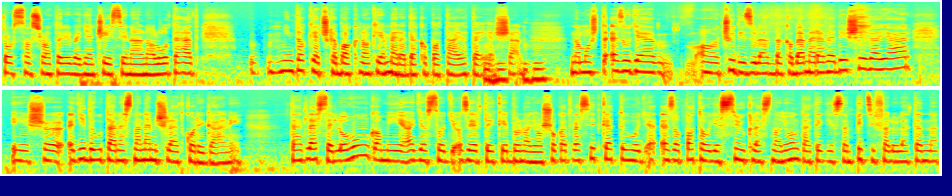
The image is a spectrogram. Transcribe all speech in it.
rossz hasonlatot érve egy ilyen csészén állna a ló, tehát mint a kecskebaknak, ilyen meredek a patája teljesen. Uh-huh, uh-huh. Na most ez ugye a csüdizületbek a bemerevedésével jár, és egy idő után ezt már nem is lehet korrigálni. Tehát lesz egy lovunk, ami egy az, hogy az értékéből nagyon sokat veszít, kettő, hogy ez a pata ugye szűk lesz nagyon, tehát egészen pici felületen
